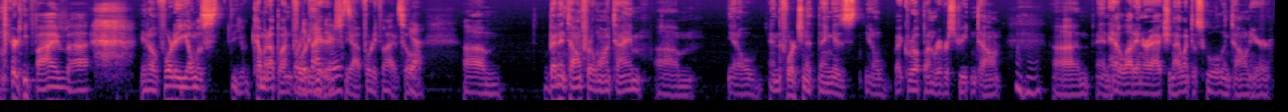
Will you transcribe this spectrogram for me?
35, uh, you know, 40, almost you're coming up on 40 years. years. Yeah, 45. So, Yeah. been in town for a long time. Um, you know, and the fortunate thing is, you know, I grew up on River Street in town um, and had a lot of interaction. I went to school in town here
